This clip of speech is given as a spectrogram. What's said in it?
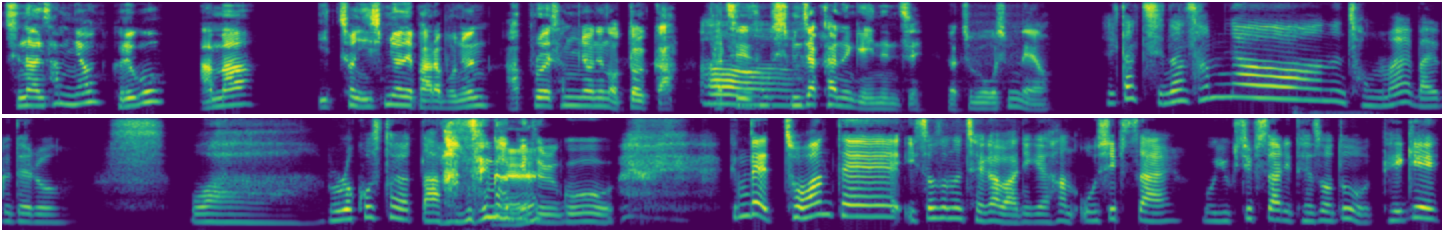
지난 3년 그리고 아마 2020년에 바라보는 앞으로의 3년은 어떨까? 같이 아. 짐작하는 게 있는지 여쭤보고 싶네요. 일단 지난 3년은 정말 말 그대로 와 롤러코스터였다라는 생각이 네. 들고 근데 저한테 있어서는 제가 만약에 한 50살 뭐 60살이 돼서도 되게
